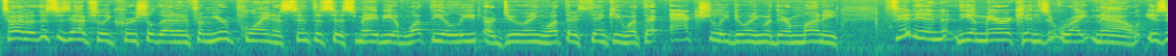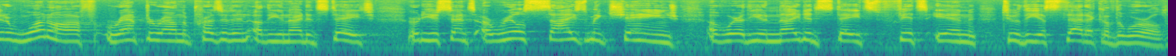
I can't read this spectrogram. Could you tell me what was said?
Tyler, this is absolutely crucial then, and from your point, a synthesis maybe of what the elite are doing, what they're thinking, what they're actually doing with their money. Fit in the Americans right now. Is it a one off wrapped around the President of the United States, or do you sense a real seismic change of where the United States fits in to the aesthetic of the world?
